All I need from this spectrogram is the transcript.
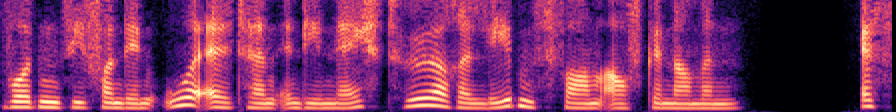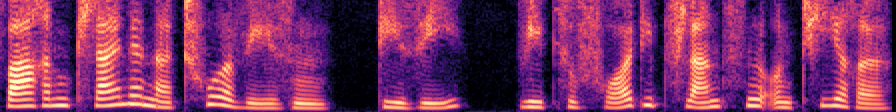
wurden sie von den Ureltern in die nächsthöhere Lebensform aufgenommen. Es waren kleine Naturwesen, die sie, wie zuvor die Pflanzen und Tiere,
